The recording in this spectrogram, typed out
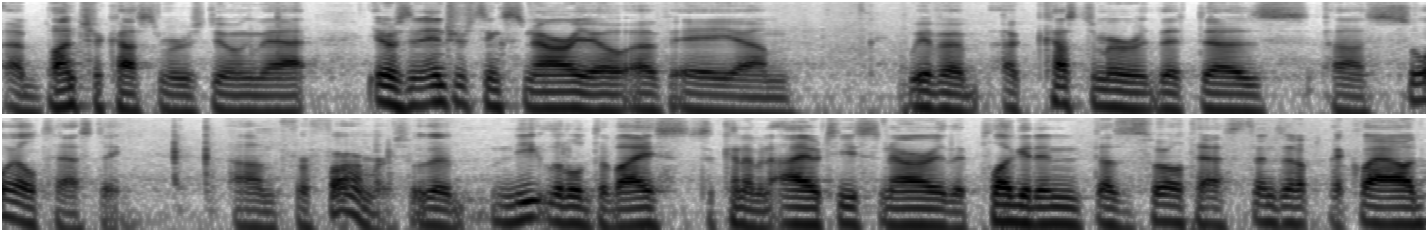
a bunch of customers doing that. You know, there's an interesting scenario of a, um, we have a, a customer that does uh, soil testing um, for farmers with a neat little device, it's kind of an IoT scenario. They plug it in, does a soil test, sends it up to the cloud,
